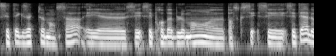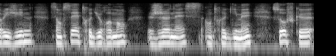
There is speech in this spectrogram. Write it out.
C'est exactement ça, et c'est probablement parce que c'était à l'origine censé être du roman jeunesse entre guillemets, sauf que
